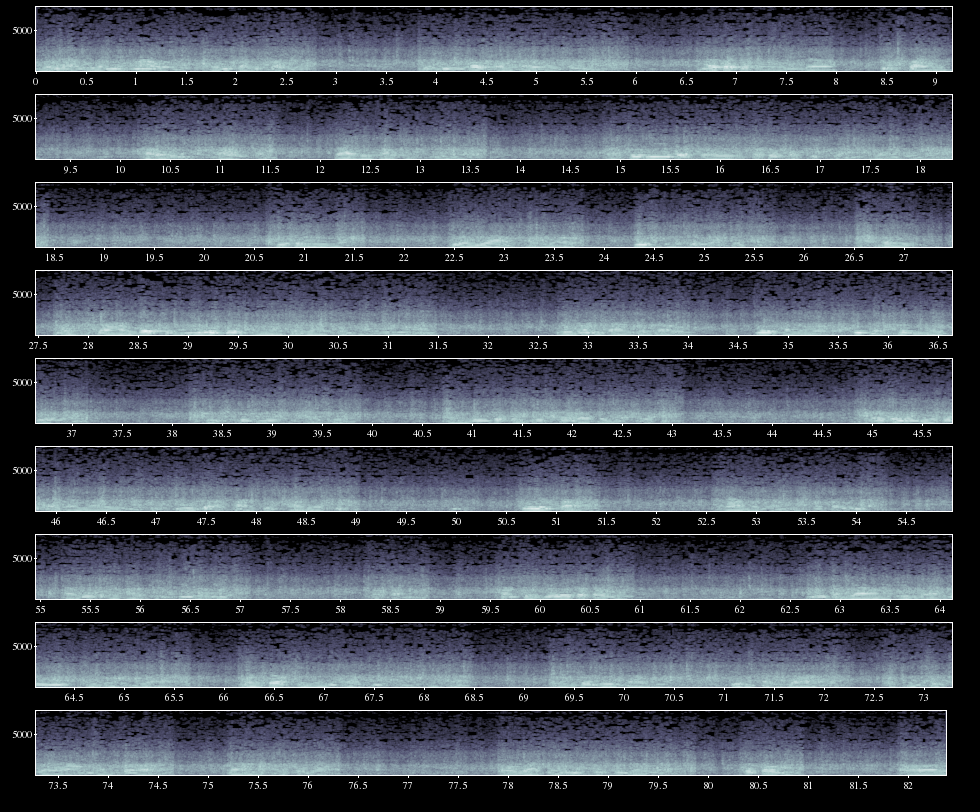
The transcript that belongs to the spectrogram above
เหมือนอะไรเหมือนเน่าเห็นแสงส่องจะดูเข้ากองไฟทันที แล้วก็จะเป็นจุดไฟเผาตายไปกลายเป็นความทุกข์อีกความทุกข์นี้ก็จะกระทบกับจิตใจอย่างรุนแรงที่เป็นส่วนยาวทางนอกรูปเสียงเสียงว่าเกิดเหมือนเหมือนการด้เป็นรูปด้ทำงานสัญญาสังขารวิญญาณคือร่างกายของเรา เวทนาที่เกิดขึ้นในตัวเราสุขทุกข์ไม่สุขไม่ทุกข์อันนี้ก็เป็นทุกข์ถ้าเราไปยึดติดแล้วก็ละเอียดก็ไปทำลายจิตคือก็ความสุขภายในจิตที่ลึกกว่านามขันธ์เข้าไปอีกทางนี้ก็เป็นความสุขที่ละเอียดเข้าไปความสุขนี้ก็ต้อง มีปัญญาถึงจะรู้ถึงจะเห็นว่ามันก็เป็นอนิจจังที่ถึงนะครับมันก็มีการเปลี่ยนแปลงว่ามันสุขแล้วมันก็การหายไปได้เราอยากจะให้มันสุขขึ้นมาก็ต้องเอ่อ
